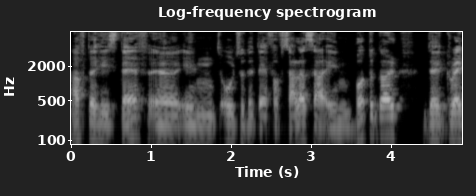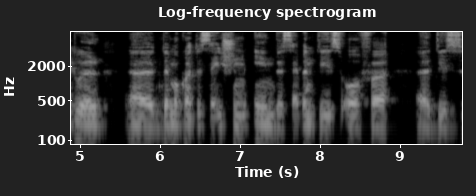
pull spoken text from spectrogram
after his death uh, and also the death of Salazar in Portugal, the gradual uh, democratization in the 70s of uh, these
